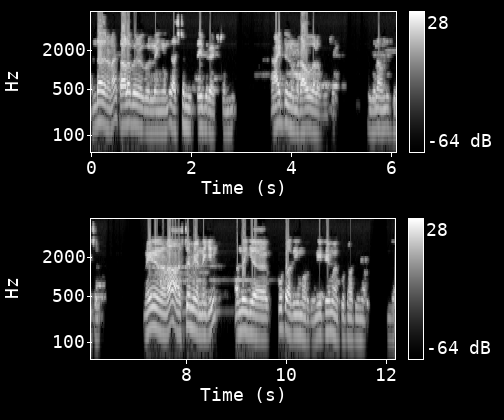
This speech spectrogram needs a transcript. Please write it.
ரெண்டாவது என்னன்னா காலபைரவ கோயில் இங்க வந்து அஷ்டமி தேபிர அஷ்டமி ஞாயிற்றுக்கிழமை ராவு கால பூஜை. இதெல்லாம் வந்து ஸ்பெஷல் மெயின் என்னன்னா அஷ்டமி அன்னைக்கு வந்து இங்க கூட்டம் அதிகமா இருக்கும். நீ டைம் கூட்டம் அதிகமா இருக்கும். இந்த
